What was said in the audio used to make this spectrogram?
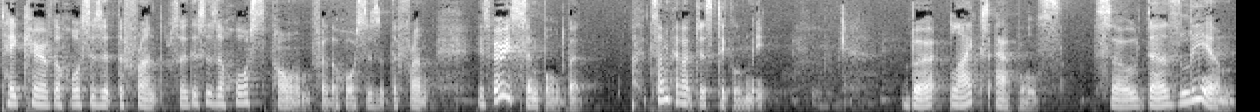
take care of the horses at the front. So this is a horse poem for the horses at the front. It's very simple, but somehow it just tickled me. Bert likes apples. So does Liam.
